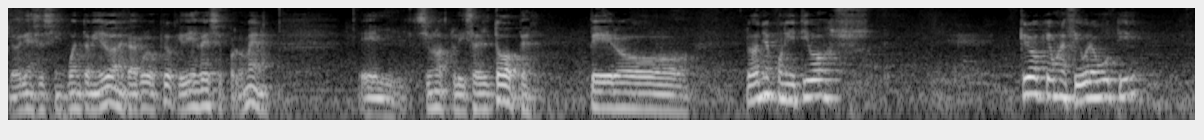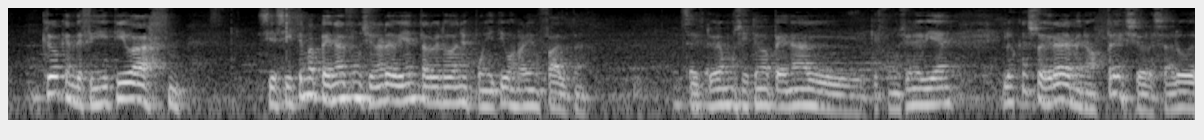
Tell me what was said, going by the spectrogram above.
deberían ser 50 millones calculo creo que 10 veces por lo menos el- si uno actualiza el tope. Pero los daños punitivos creo que es una figura útil. Creo que en definitiva si el sistema penal funcionara bien tal vez los daños punitivos no harían falta. Si tuviéramos un sistema penal que funcione bien los casos de grave menosprecio de la salud,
